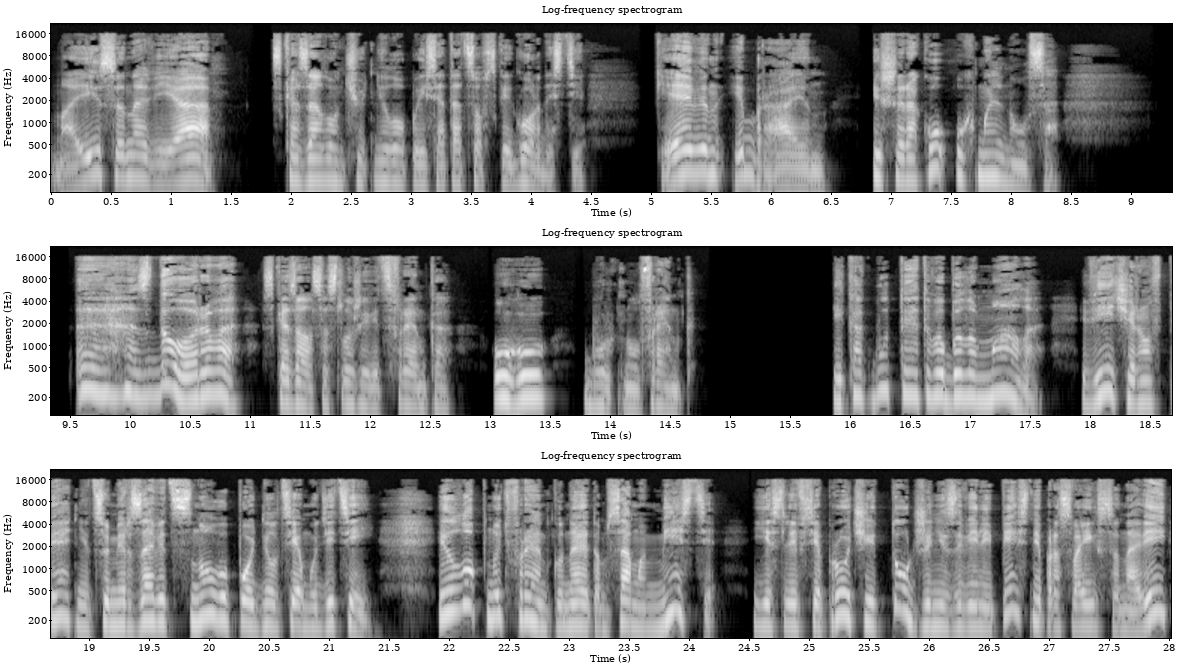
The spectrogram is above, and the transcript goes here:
«Мои сыновья», — сказал он, чуть не лопаясь от отцовской гордости, — «Кевин и Брайан», и широко ухмыльнулся. «Э, «Здорово», — сказал сослуживец Фрэнка. «Угу», — буркнул Фрэнк. И как будто этого было мало, вечером в пятницу мерзавец снова поднял тему детей. И лопнуть Фрэнку на этом самом месте, если все прочие тут же не завели песни про своих сыновей,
